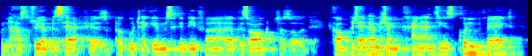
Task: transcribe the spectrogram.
Und da hast du ja bisher für super gute Ergebnisse geliefert, äh, gesorgt. Also ich glaube, ich erinnere mich an kein einziges Kundenprojekt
